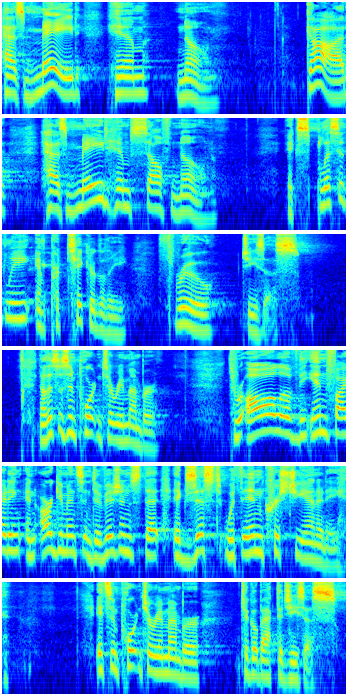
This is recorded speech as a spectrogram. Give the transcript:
has made him known. God has made himself known explicitly and particularly through Jesus. Now, this is important to remember. Through all of the infighting and arguments and divisions that exist within Christianity, it's important to remember to go back to Jesus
